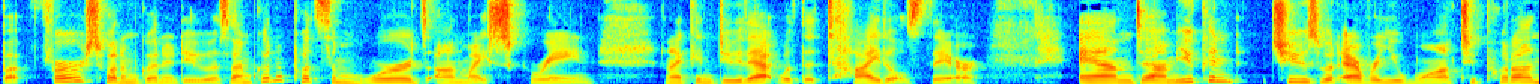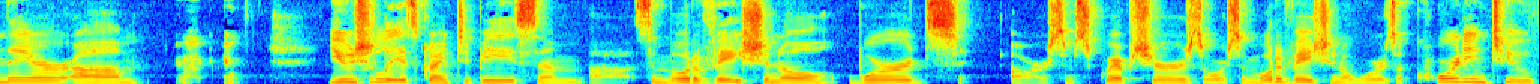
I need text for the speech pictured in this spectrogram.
but first what I'm going to do is I'm going to put some words on my screen and I can do that with the titles there. And um, you can choose whatever you want to put on there um, usually it's going to be some uh, some motivational words or some scriptures or some motivational words according to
